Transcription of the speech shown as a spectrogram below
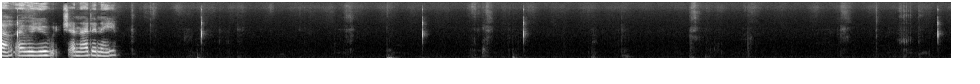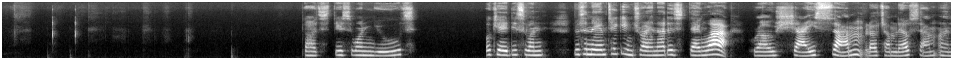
oh I will use another name Does this one use Okay this one username taking try another แสดงว่าเราใช้ซ้ำ เราทำแล้วสามอัน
